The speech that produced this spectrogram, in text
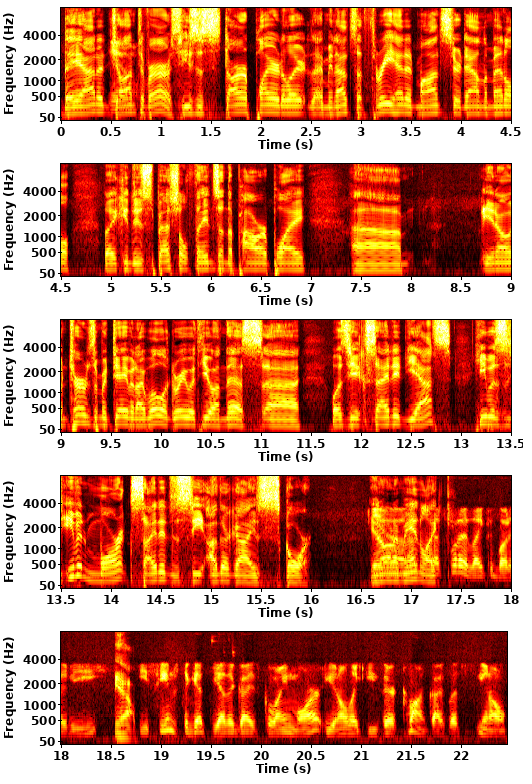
They added John yeah. Tavares. He's a star player. To, I mean, that's a three-headed monster down the middle. They can do special things on the power play. Um, you know, in terms of McDavid, I will agree with you on this. Uh, was he excited? Yes. He was even more excited to see other guys score. You know what I mean? That's, like that's what I like about it. He yeah. he seems to get the other guys going more. You know, like he's there. Come on, guys, let's you know.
